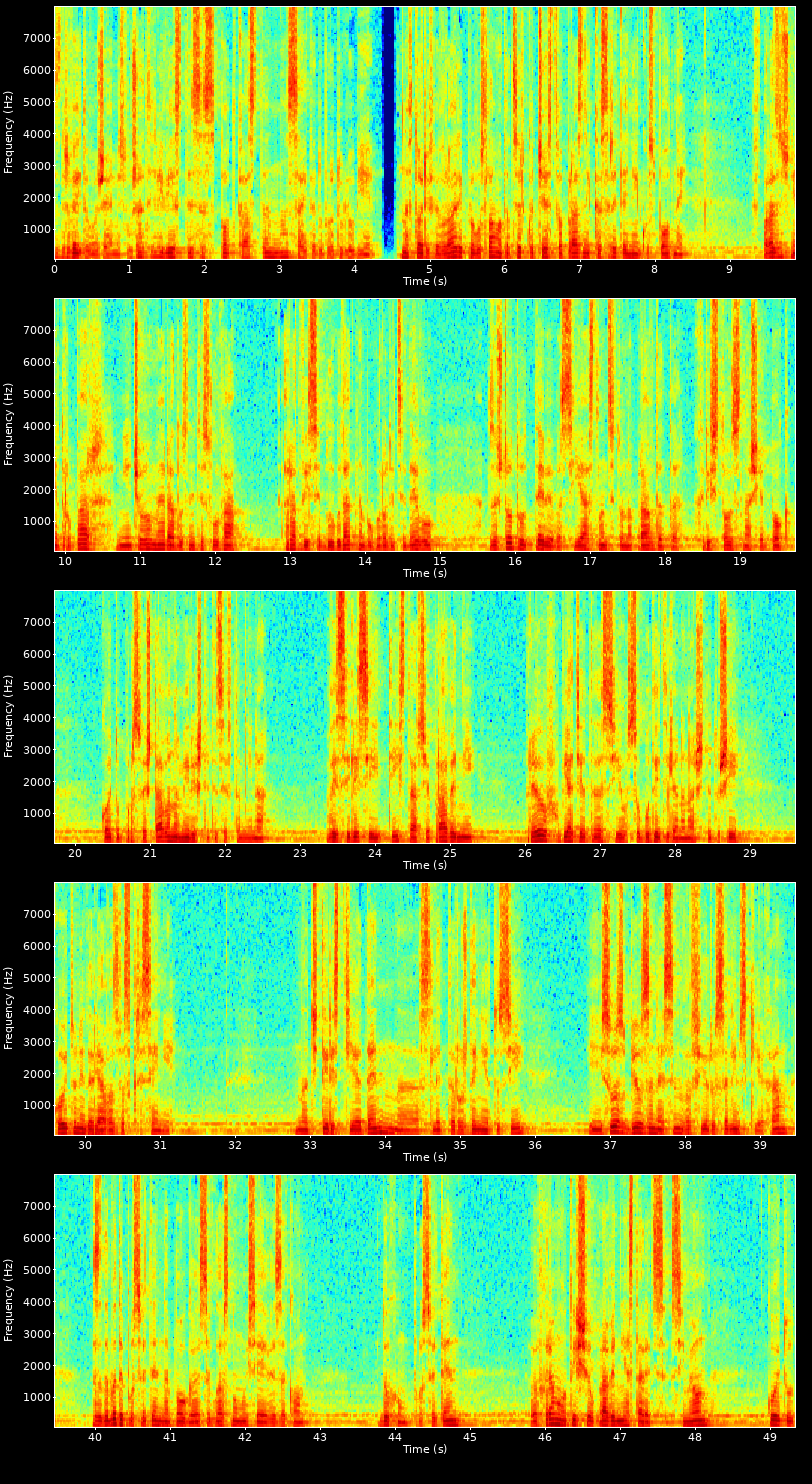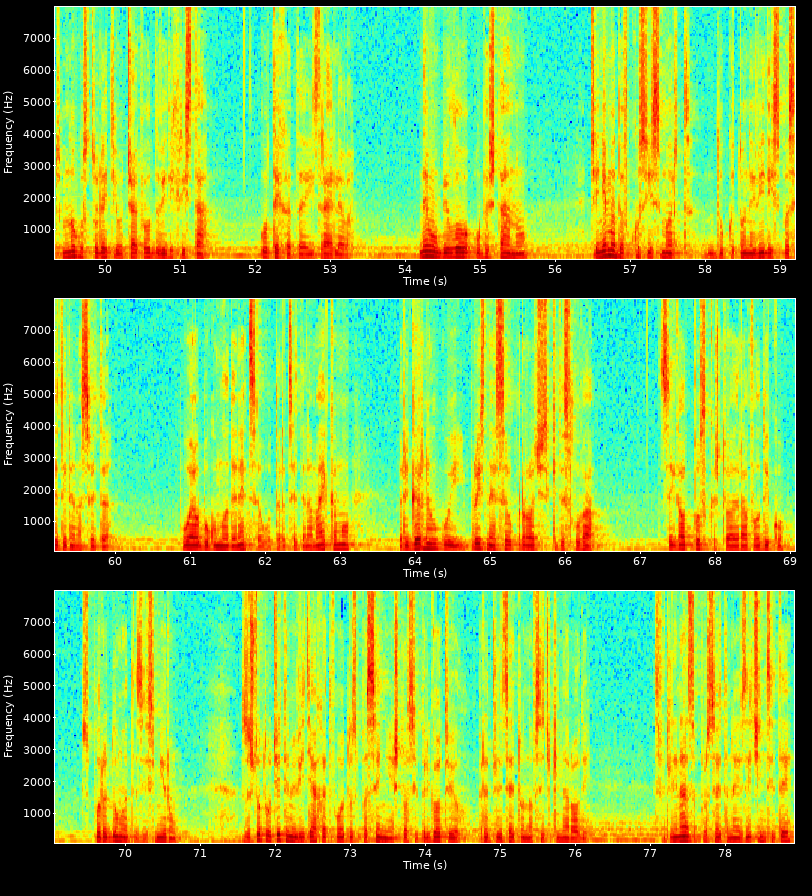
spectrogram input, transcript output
Здравейте, уважаеми слушатели! Вие сте с подкаста на сайта Добротолюбие. На 2 февруари Православната църква чества празника Сретение Господне. В празничния тропар ние чуваме радостните слова Радвай се, благодатна Богородице Дево, защото от Тебе възсия слънцето на правдата, Христос, нашият Бог, който просвещава намиращите се в тъмнина. Весели се и Ти, старче праведни, приел в обятията си освободителя на нашите души, който ни дарява с възкресение. На 40-тия ден след рождението си, Иисус бил занесен в Иерусалимския храм, за да бъде посветен на Бога съгласно Моисеевия закон. Духом просветен, в храма отишъл праведния старец Симеон, който от много столетия очаквал да види Христа, утехата Израилева. Не му било обещано, че няма да вкуси смърт, докато не види Спасителя на света. Поел богомладенеца от ръцете на майка му, прегърнал го и произнесъл пророческите слова. Сега отпускаш, той раб Владико, според думата си с миром, защото очите ми видяха Твоето спасение, що си приготвил пред лицето на всички народи. Светлина за просвета на езичниците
